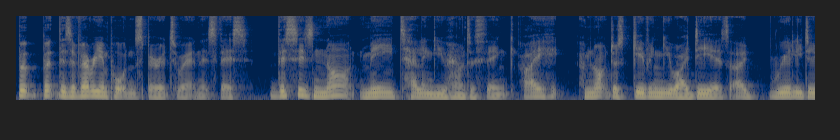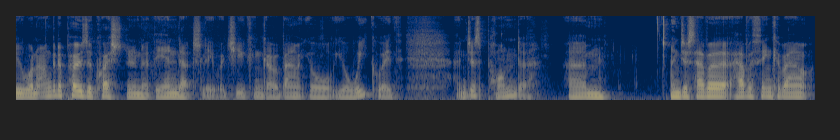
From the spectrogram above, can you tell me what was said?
but but there's a very important spirit to it and it's this this is not me telling you how to think. I i'm not just giving you ideas. I really do want i'm going to pose a question at the end actually which you can go about your your week with and just ponder um and just have a have a think about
